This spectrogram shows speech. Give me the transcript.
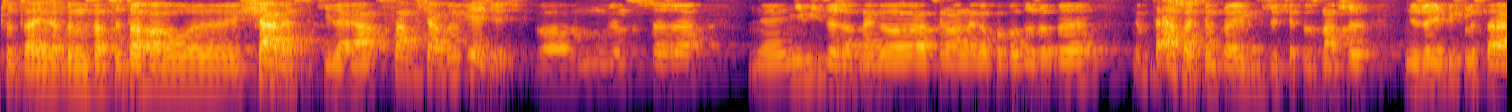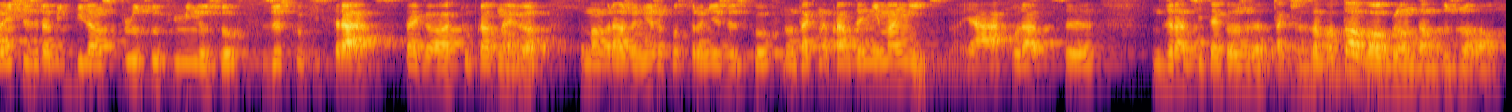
Tutaj, żebym zacytował e, siarę z Killera, sam chciałbym wiedzieć, bo mówiąc szczerze, e, nie widzę żadnego racjonalnego powodu, żeby wdrażać ten projekt w życie. To znaczy, jeżeli byśmy starali się zrobić bilans plusów i minusów, zysków i strat z tego aktu prawnego, to mam wrażenie, że po stronie zysków no tak naprawdę nie ma nic. No ja akurat e, z racji tego, że także zawodowo oglądam dużo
